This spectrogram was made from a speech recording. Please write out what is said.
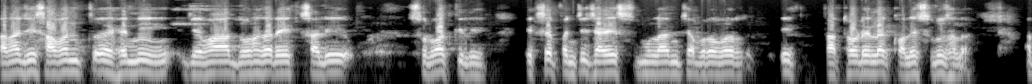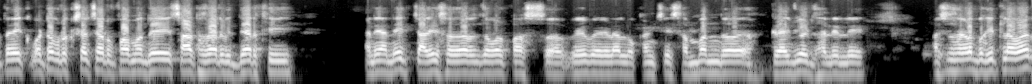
तानाजी सावंत यांनी जेव्हा दोन हजार एक साली सुरुवात केली एकशे पंचेचाळीस मुलांच्या बरोबर एक आठवड्याला कॉलेज सुरू झालं. आता एक वटवृक्षाच्या रूपामध्ये साठ हजार विद्यार्थी आणि अनेक चाळीस हजार जवळपास वेगवेगळ्या लोकांचे संबंध ग्रॅज्युएट झालेले. असं सगळं बघितल्यावर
